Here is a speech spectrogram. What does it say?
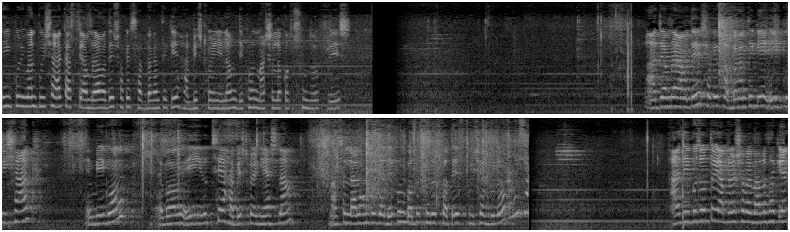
এই পরিমাণ পুঁই শাক আজকে আমরা আমাদের শখের ছাদ বাগান থেকে হারভেস্ট করে নিলাম। দেখুন মার্শাল্লাহ কত সুন্দর ফ্রেশ আজ আমরা আমাদের শখের ছাদ বাগান থেকে এই পুঁই শাক বেগুন এবং এই হচ্ছে হারভেস্ট করে নিয়ে আসলাম। মার্শাল্লাহ আলহামদুলিল্লাহ, দেখুন কত সুন্দর সতেজ পুঁই আজ এই পর্যন্তই, আপনারা সবাই ভালো থাকেন।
